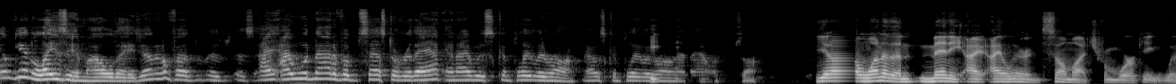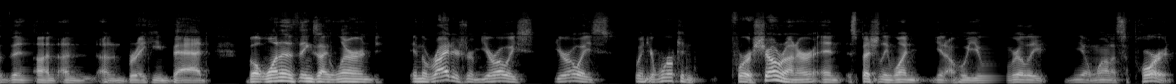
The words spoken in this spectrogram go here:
am getting lazy in my old age. I don't know if I, I, I, would not have obsessed over that, and I was completely wrong. I was completely wrong on that one. So, you know, one of the many I, I learned so much from working with on, on on Breaking Bad. But one of the things I learned in the writers' room, you're always you're always when you're working for a showrunner, and especially one you know who you really you know want to support.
